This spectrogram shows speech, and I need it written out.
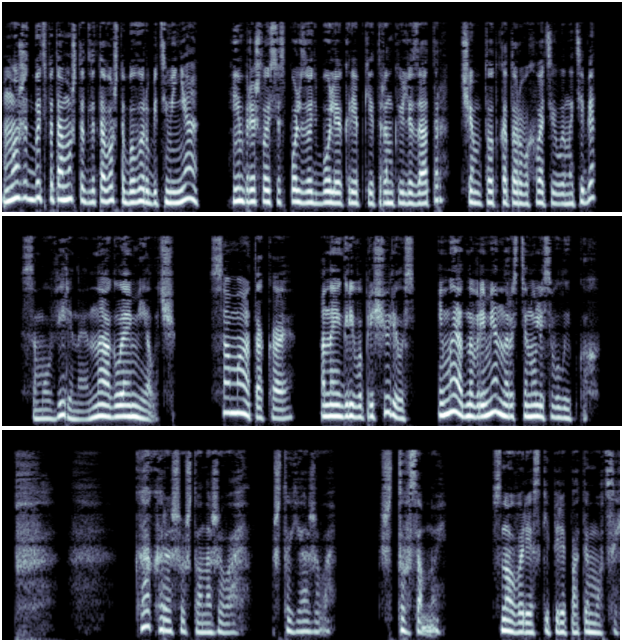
Может быть, потому что для того, чтобы вырубить меня, им пришлось использовать более крепкий транквилизатор, чем тот, которого хватило на тебя? Самоуверенная, наглая мелочь. Сама такая. Она игриво прищурилась, и мы одновременно растянулись в улыбках. Пф, как хорошо, что она жива, что я жива. Что со мной? Снова резкий перепад эмоций.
